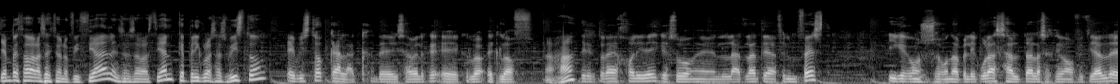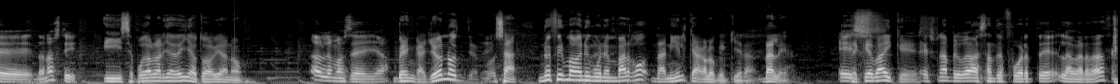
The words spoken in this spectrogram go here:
ha empezado la sección oficial en San Sebastián. ¿Qué películas has visto? He visto Kalak, de Isabel eh, Klo- Eklof, Ajá. directora de Holiday, que estuvo en el Atlántida Film Fest y que con su segunda película salta a la sección oficial de Donosti. ¿Y se puede hablar ya de ella o todavía no? Hablemos de ella. Venga, yo no. O sea, no he firmado ningún embargo. Daniel, que haga lo que quiera. Dale. ¿De qué va y qué es? Es una película bastante fuerte, la verdad.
